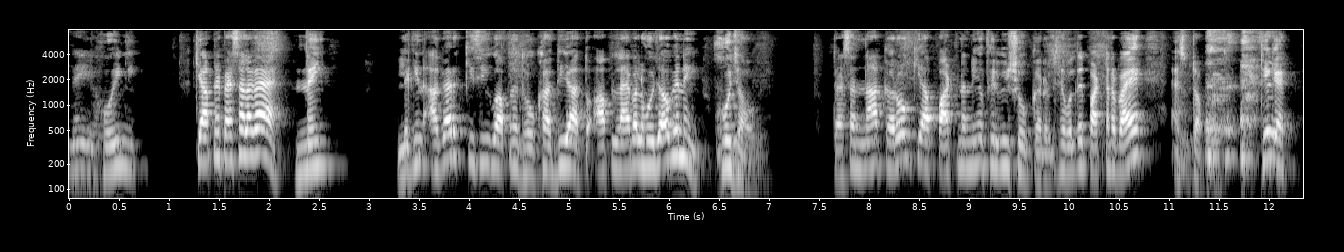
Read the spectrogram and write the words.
नहीं हो। हो नहीं। क्या आपने पैसा लगाया? है नहीं। लेकिन अगर किसी को आपने धोखा दिया तो आप लाइबल हो जाओगे? नहीं हो जाओगे। तो ऐसा ना करो कि आप पार्टनर नहीं हो फिर भी शो कर रहे हो। जैसे बोलते पार्टनर बाय एस्टॉपल ठीक है?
